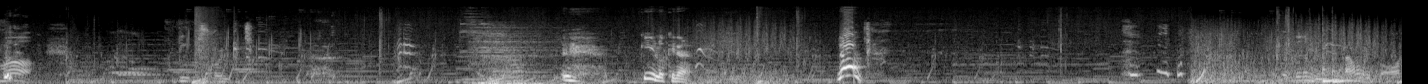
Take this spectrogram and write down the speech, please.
What? Detroit. What are you looking at? No! It didn't bounty ball.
